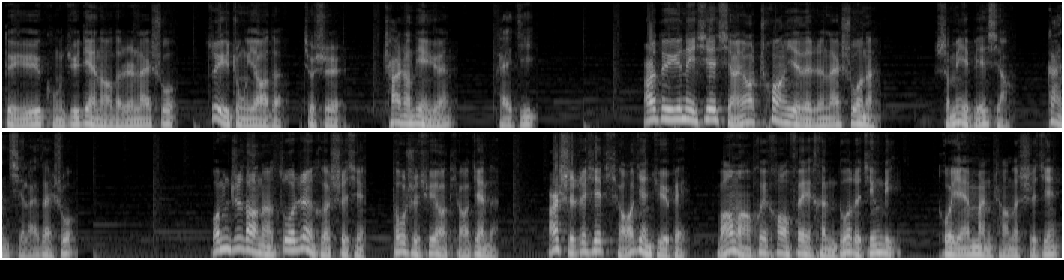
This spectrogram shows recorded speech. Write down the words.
对于恐惧电脑的人来说，最重要的就是插上电源，开机；而对于那些想要创业的人来说呢，什么也别想，干起来再说。我们知道呢，做任何事情都是需要条件的，而使这些条件具备，往往会耗费很多的精力，拖延漫长的时间。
